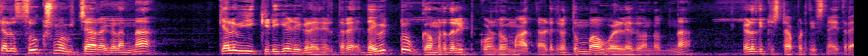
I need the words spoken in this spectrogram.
ಕೆಲವು ಸೂಕ್ಷ್ಮ ವಿಚಾರಗಳನ್ನು ಕೆಲವು ಈ ಕಿಡಿಗೇಡಿಗಳೇನಿರ್ತಾರೆ ದಯವಿಟ್ಟು ಗಮನದಲ್ಲಿಟ್ಟುಕೊಂಡು ಮಾತನಾಡಿದರೆ ತುಂಬ ಒಳ್ಳೆಯದು ಅನ್ನೋದನ್ನ ಹೇಳೋದಕ್ಕೆ ಇಷ್ಟಪಡ್ತೀವಿ ಸ್ನೇಹಿತರೆ.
